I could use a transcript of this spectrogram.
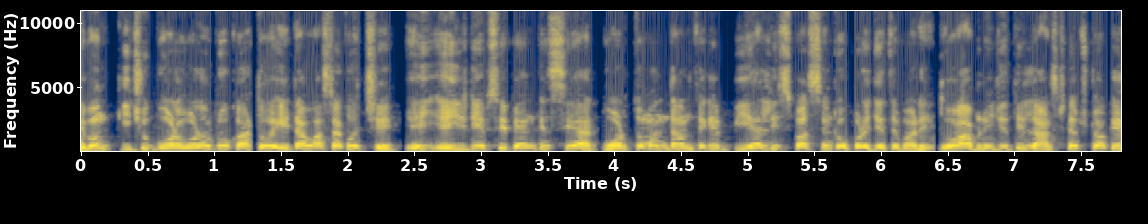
এবং কিছু বড় বড় ব্রোকার তো এটাও আশা করছে, এই এইচডিএফসি ব্যাংকের শেয়ার বর্তমান দাম থেকে বিয়াল্লিশ পার্সেন্ট ওপরে যেতে পারে। তো আপনি যদি লার্জ ক্যাপ স্টকে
